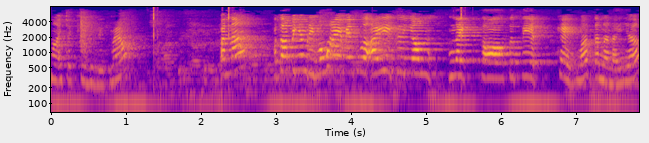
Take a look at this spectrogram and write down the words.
មកចុច key delete មកប៉ុណ្ណឹងបន្ទាប់ពីខ្ញុំ remove ហើយមានធ្វើអីគឺខ្ញុំ next តទៅទៀតអូខេមើលតើណីយើង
